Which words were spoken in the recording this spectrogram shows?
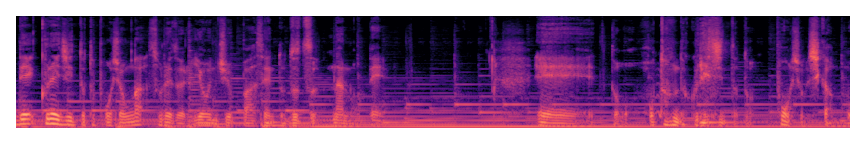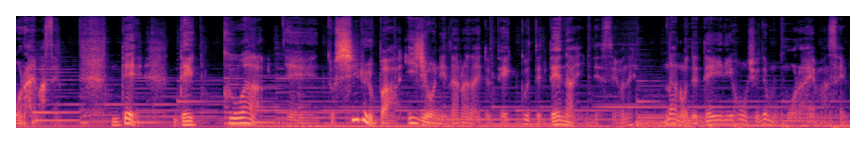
で、クレジットとポーションがそれぞれ40%ずつなので、えー、っと、ほとんどクレジットとポーションしかもらえません。で、 DECは、えーと、シルバー以上にならないと DECって出ないんですよね。なので、デイリー報酬でももらえません。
